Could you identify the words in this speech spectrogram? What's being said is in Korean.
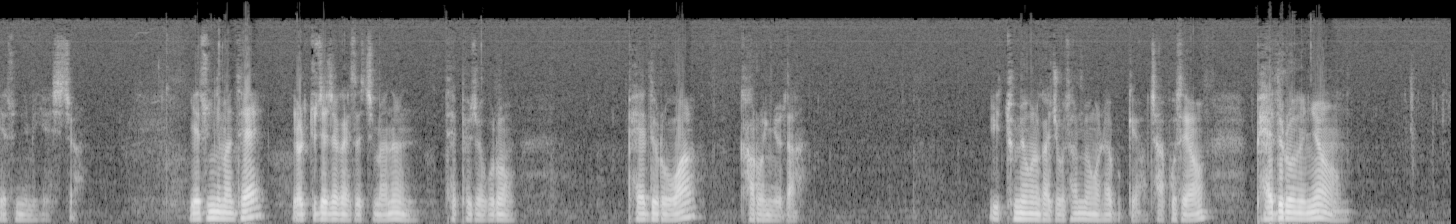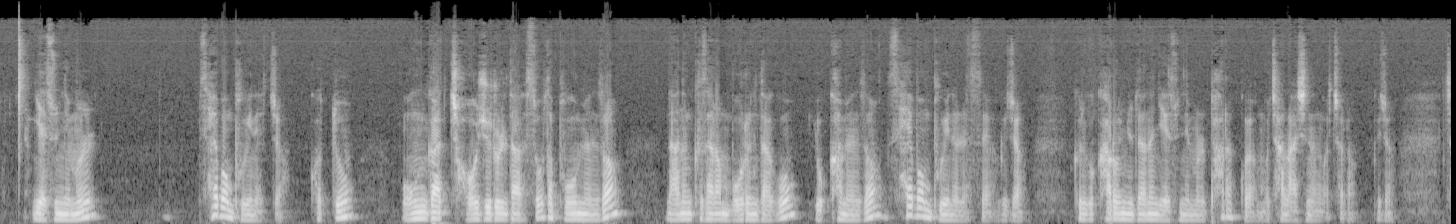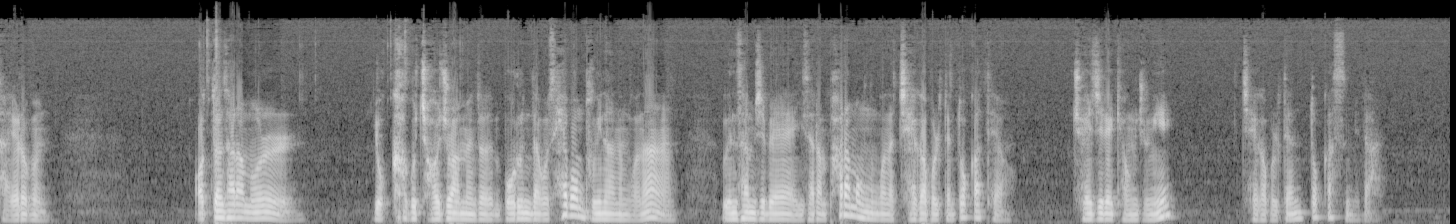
예수님이 계시죠. 예수님한테 열두 제자가 있었지만은 대표적으로 베드로와 가론 유다 이 두 명을 가지고 설명을 해볼게요. 자 보세요. 베드로는요 예수님을 세 번 부인했죠. 그것도 온갖 저주를 다 쏟아 부으면서 나는 그 사람 모른다고 욕하면서 세 번 부인을 했어요. 그죠? 그리고 가론 유다는 예수님을 팔았고요. 뭐 잘 아시는 것처럼. 그죠? 자, 여러분. 어떤 사람을 욕하고 저주하면서 모른다고 세 번 부인하는 거나 은삼십에 이 사람 팔아먹는 거나 제가 볼 땐 똑같아요. 죄질의 경중이 제가 볼 땐 똑같습니다.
